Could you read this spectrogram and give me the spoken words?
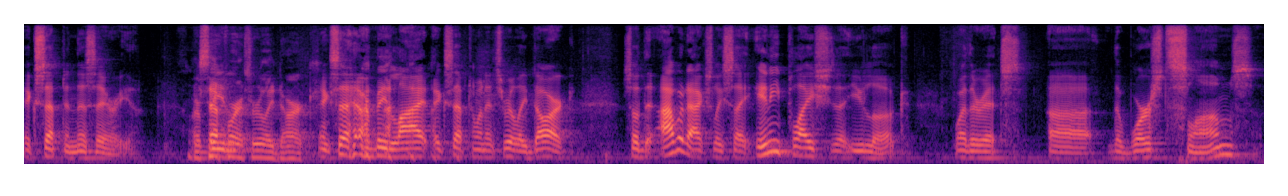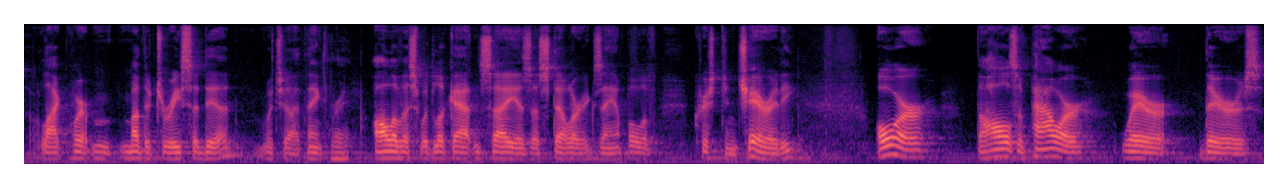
except in this area. Or Except be- where it's really dark. except or be light except when it's really dark. So the, I would actually say any place that you look, whether it's uh, the worst slums, like where Mother Teresa did, which I think Right. all of us would look at and say is a stellar example of Christian charity, or the halls of power where there's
